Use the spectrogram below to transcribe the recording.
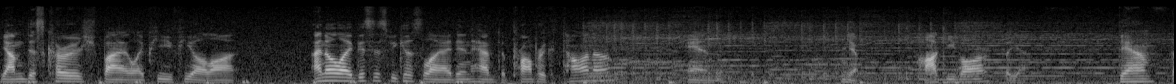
Yeah, I'm discouraged by like PvP a lot. I know like this is because like I didn't have the proper katana and yeah, Haki bar, but yeah. Damn, that's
